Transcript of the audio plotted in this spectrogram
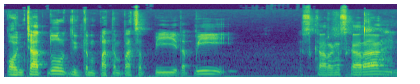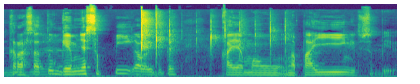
loncat tuh di tempat-tempat sepi, tapi sekarang-sekarang kerasa tuh gamenya sepi kalau itu teh kayak mau ngapain gitu sepi.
